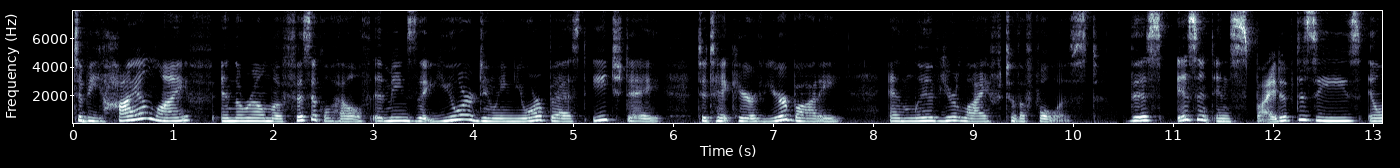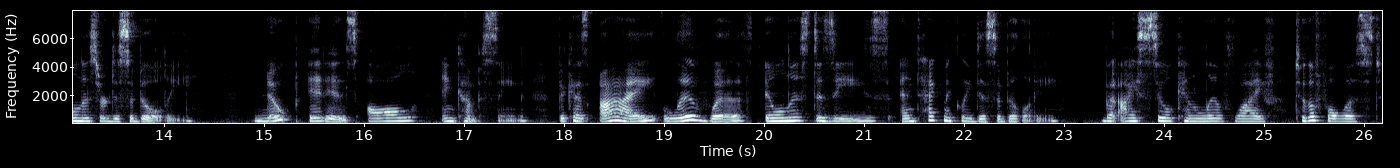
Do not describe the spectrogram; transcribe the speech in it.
To be high on life in the realm of physical health, it means that you are doing your best each day to take care of your body and live your life to the fullest. This isn't in spite of disease, illness, or disability. Nope, it is all encompassing because I live with illness, disease, and technically disability. But I still can live life to the fullest,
